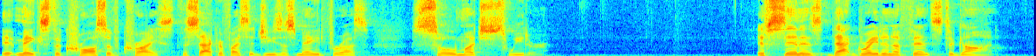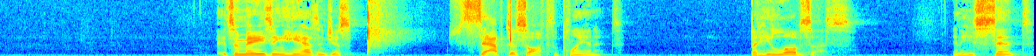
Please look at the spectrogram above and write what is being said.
it makes the cross of Christ, the sacrifice that Jesus made for us, so much sweeter if sin is that great an offense to God, it's amazing He hasn't just sapped us off the planet, but He loves us, and He sent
